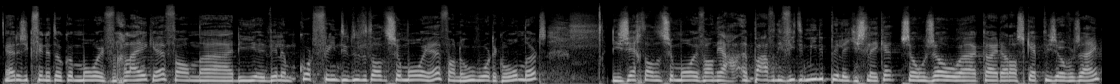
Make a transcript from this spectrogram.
Ja, dus ik vind het ook een mooi vergelijk hè, van uh, die Willem Kortvriend. Die doet het altijd zo mooi. Hè, van hoe word ik 100? Die zegt altijd zo mooi van ja, een paar van die vitaminepilletjes slikken. Sowieso uh, kan je daar al sceptisch over zijn.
